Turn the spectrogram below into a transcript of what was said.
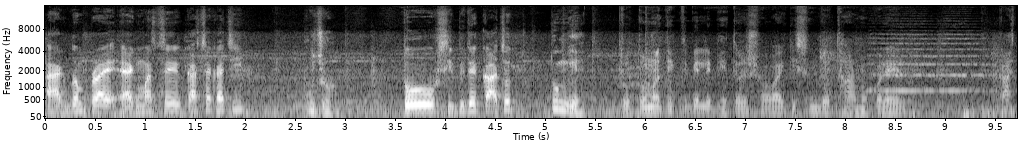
একদম প্রায় এক মাসের কাছাকাছি পুজো। তো শিল্পীদের কাজও তুঙ্গে। তো তোমরা দেখতে পেলে ভেতরে সবাই কি সুন্দর থার্মোকলের কাজ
